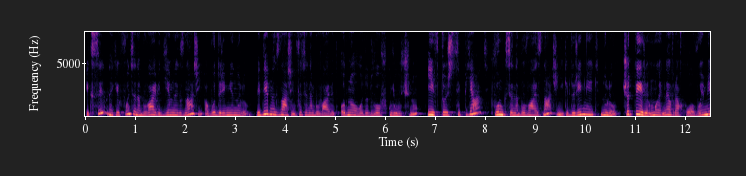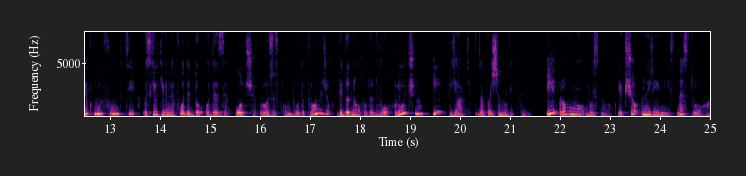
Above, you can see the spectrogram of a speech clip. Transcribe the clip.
ікси, на яких функція набуває від'ємних значень або дорівнює нулю. Від'ємних значень функція набуває від 1 до 2 включно. І в точці 5 функція набуває значень, які дорівнюють нулю. 4 ми не враховуємо як нуль функції, оскільки він не входить до ОДЗ. Отже, розв'язком буде проміжок від 1 до 2 включно і 5. Запишемо відповідь. І робимо висновок. Якщо нерівність не строга,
